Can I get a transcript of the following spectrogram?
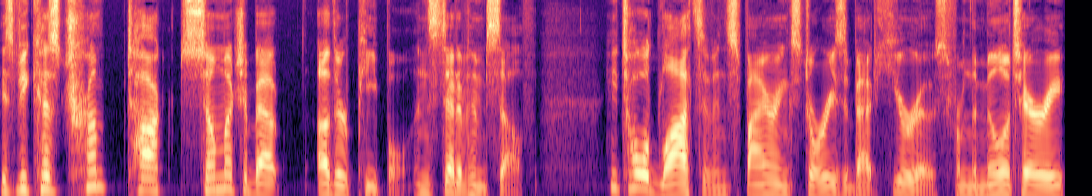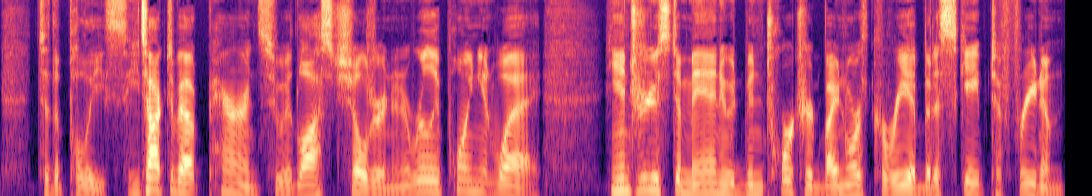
is because Trump talked so much about other people instead of himself. He told lots of inspiring stories about heroes from the military to the police. He talked about parents who had lost children in a really poignant way. He introduced a man who had been tortured by North Korea but escaped to freedom,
